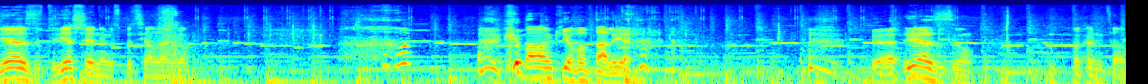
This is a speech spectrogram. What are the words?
Jezu, ty jeszcze jednego specjalnego. Chyba mam kijową talię. Je- Jezu. Pokaż mi co on.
